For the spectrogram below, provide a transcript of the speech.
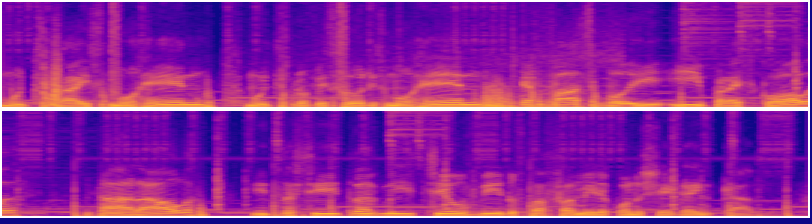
Muitos pais morrendo, muitos professores morrendo. É fácil ir, ir para a escola, dar aula e se transmitir o vírus para a família quando chegar em casa.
